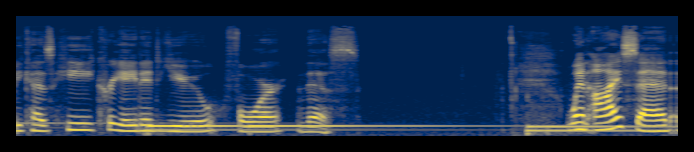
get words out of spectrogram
because he created you for this. When I said,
